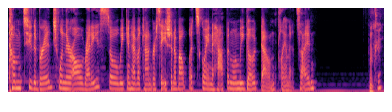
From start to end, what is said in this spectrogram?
come to the bridge when they're all ready so we can have a conversation about what's going to happen when we go down planet side. Okay.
